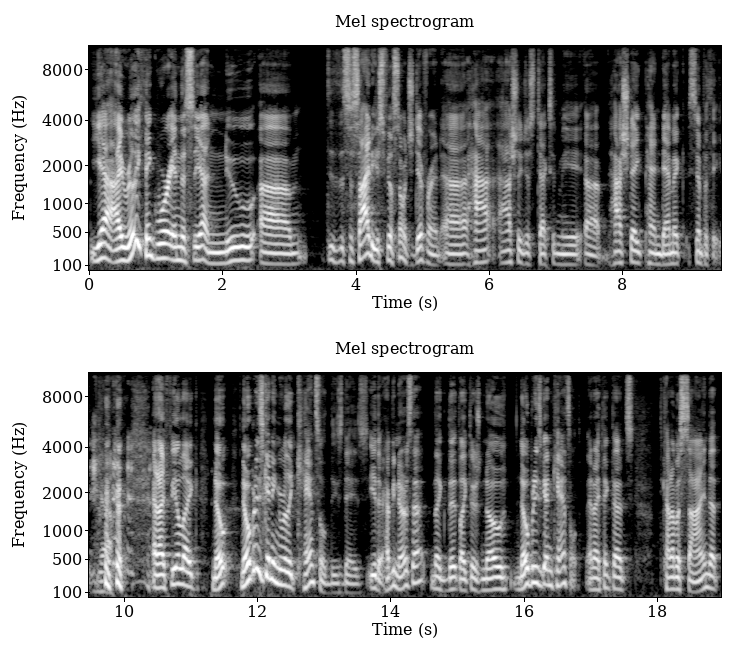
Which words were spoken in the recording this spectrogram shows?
Yeah, I really think we're in this yeah new. Um, the society just feels so much different. Uh, ha- Ashley just texted me uh, hashtag pandemic sympathy. Yeah. and I feel like no nobody's getting really canceled these days either. Have you noticed that? Like the, like there's no nobody's getting canceled, and I think that's kind of a sign that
